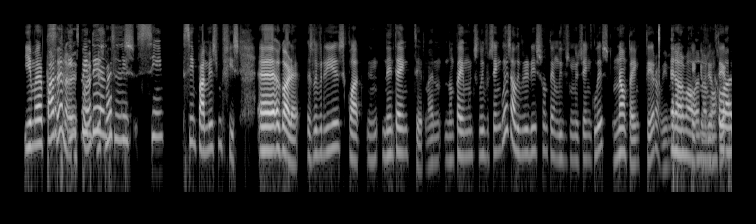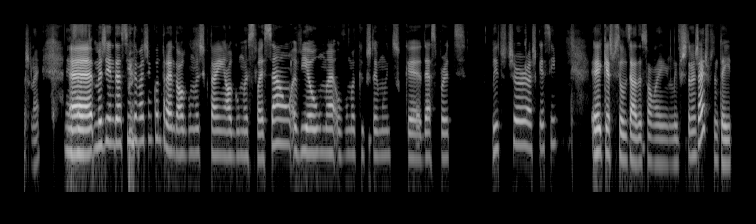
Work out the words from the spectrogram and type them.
E a maior Que parte cena, é é independentes, fixe. sim. Sim, pá, mesmo fixe. Ah, agora, as livrarias, claro, nem têm que ter, não, é? Não têm muitos livros em inglês. Há livrarias que não têm livros nenhum em inglês, não têm que ter, obviamente. É normal, é é normal. ter, Claro. não é? Ah, mas ainda assim ainda vais encontrando algumas que têm alguma seleção. Havia uma, houve uma que gostei muito que é Desperate Literature, acho que é assim, eh, que é especializada só em livros estrangeiros, portanto aí,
